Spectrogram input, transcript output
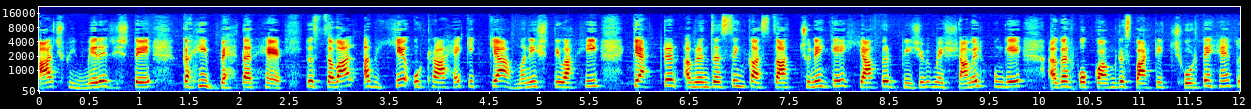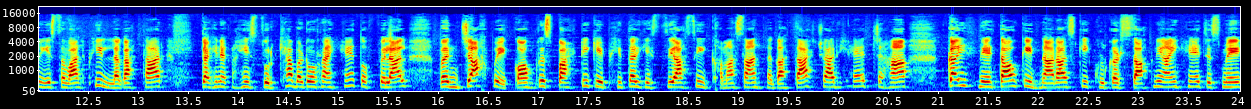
आज भी मेरे रिश्ते कहीं बेहतर हैं। तो सवाल अब ये उठ रहा है कि क्या मनीष तिवारी कैप्टन अमरिंदर सिंह का साथ चुनेंगे या फिर बीजेपी में शामिल होंगे? अगर वो कांग्रेस पार्टी छोड़ते हैं तो ये सवाल भी लगातार कहीं ना कहीं सुर्खियाँ बटोर रहे हैं। तो फ़िलहाल पंजाब में कांग्रेस पार्टी के भीतर ये सियासी घमासान लगातार जारी है, जहाँ कई नेताओं की नाराज़गी खुलकर सामने आई है, जिसमें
